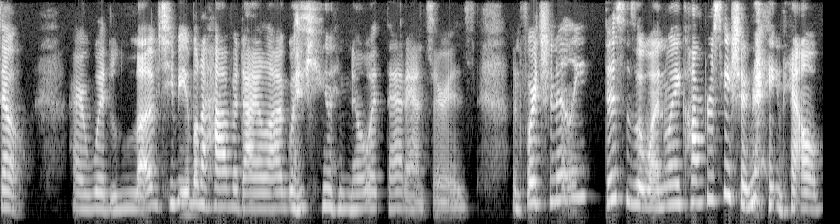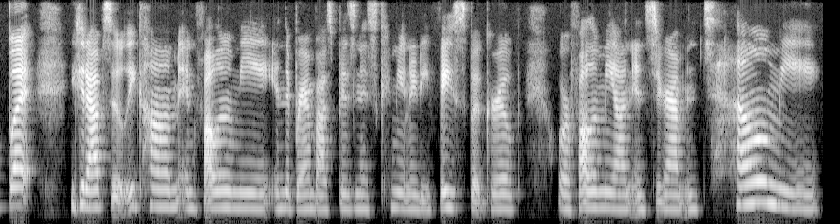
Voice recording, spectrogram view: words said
So, I would love to be able to have a dialogue with you and know what that answer is. Unfortunately, this is a one way conversation right now, but you could absolutely come and follow me in the Brand Boss Business Community Facebook group or follow me on Instagram and tell me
